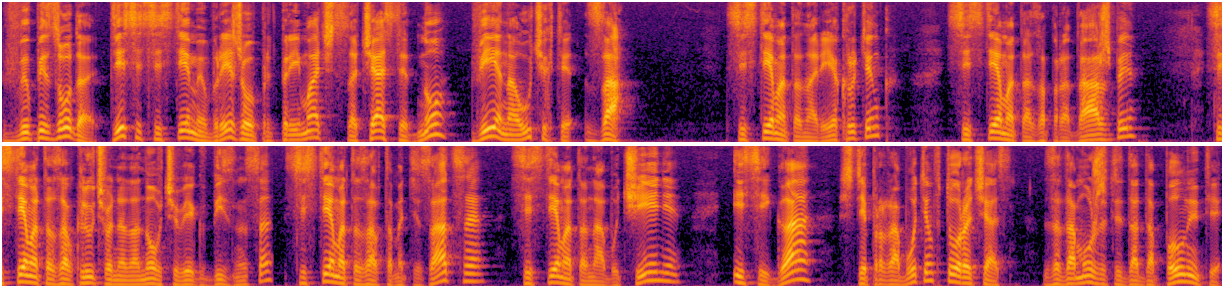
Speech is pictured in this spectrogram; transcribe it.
В эпизода 10 системы мрежевого предпринимательства. Часть 1 вы научите за системата на рекрутинг, системата за продажби, системата за включване на нов човек в бизнеса, системата за автоматизация, системата на обучение. И сега ще проработим втора часть, за да можете да допълните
